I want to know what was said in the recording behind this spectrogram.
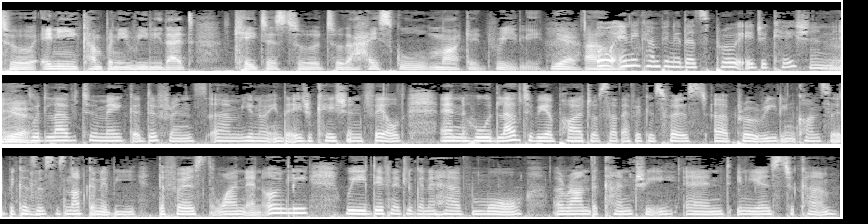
to any company really that caters to, to the high school market really. Yeah. Um, or any company that's pro education and Yeah. would love to make a difference, um, you know, in the education field, and who would love to be a part of South Africa's first uh, pro reading concert because this is not going to be the first one and only. We're definitely going to have more around the country and in years to come.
